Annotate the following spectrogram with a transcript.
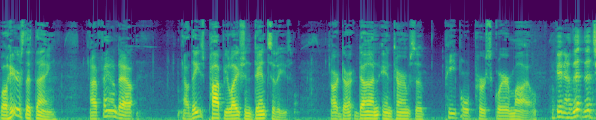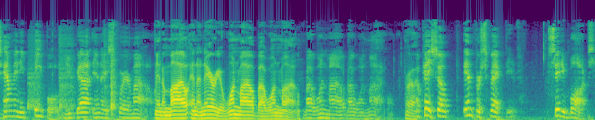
Well, here's the thing. I found out now these population densities are d- done in terms of people per square mile. Okay. Now that that's how many people you've got in a square mile In a mile, in an area one mile by one mile. by one mile by one mile. Right. Okay. So in perspective, city blocks.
